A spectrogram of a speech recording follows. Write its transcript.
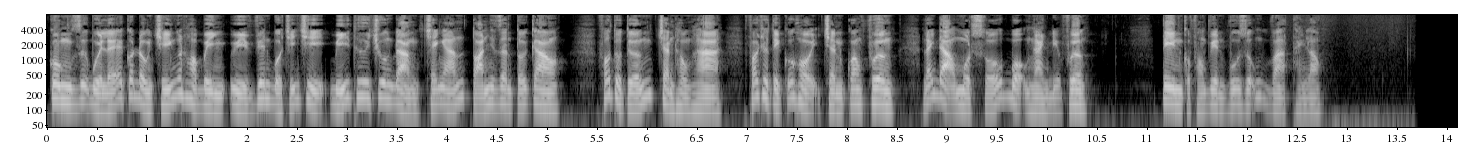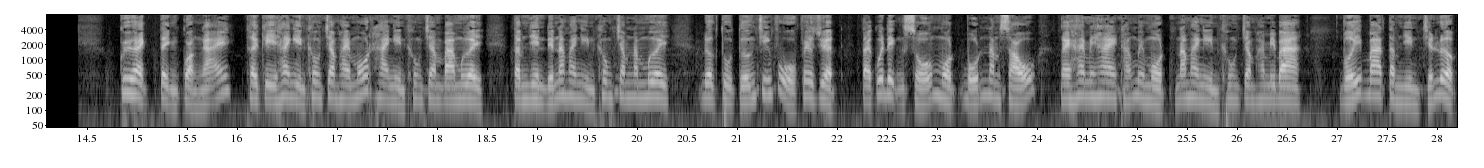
Cùng dự buổi lễ có đồng chí Nguyễn Hòa Bình, Ủy viên Bộ Chính trị, Bí thư Trung Đảng, Tránh án Toán nhân dân tối cao, Phó Thủ tướng Trần Hồng Hà, Phó Chủ tịch Quốc hội Trần Quang Phương, lãnh đạo một số bộ ngành địa phương. Tin của phóng viên Vũ Dũng và Thành Long. Quy hoạch tỉnh Quảng Ngãi thời kỳ 2021-2030, tầm nhìn đến năm 2050 được Thủ tướng Chính phủ phê duyệt tại quyết định số 1456 ngày 22 tháng 11 năm 2023 với 3 tầm nhìn chiến lược.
